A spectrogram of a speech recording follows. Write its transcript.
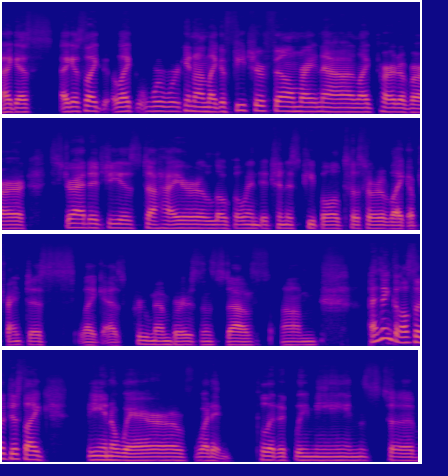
I guess I guess like like we're working on like a feature film right now and like part of our strategy is to hire local indigenous people to sort of like apprentice like as crew members and stuff. Um I think also just like being aware of what it politically means to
